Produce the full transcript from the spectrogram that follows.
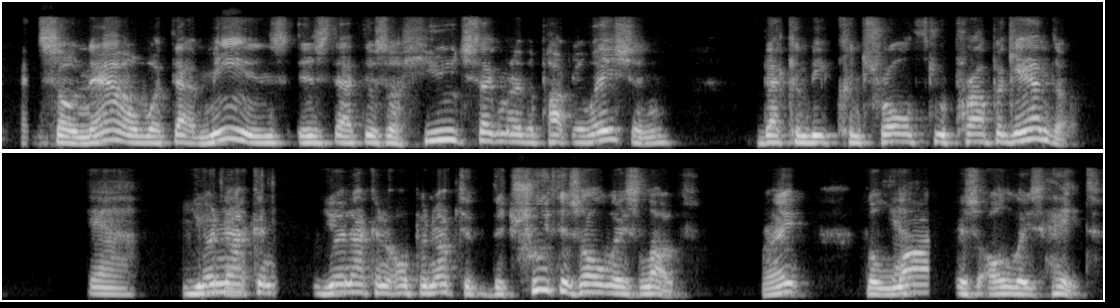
and so now what that means is that there's a huge segment of the population that can be controlled through propaganda. Yeah. You're exactly. not going you're not going to open up to the truth is always love, right? The yeah. lie is always hate.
